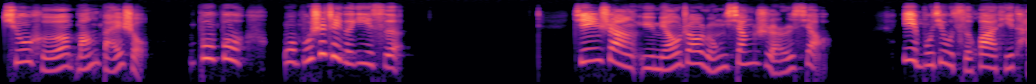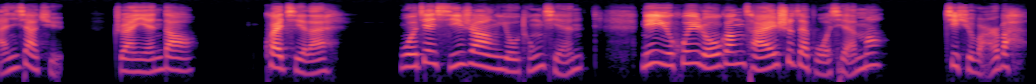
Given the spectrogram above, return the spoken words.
秋荷忙摆手：“不不，我不是这个意思。”金尚与苗昭荣相视而笑，亦不就此话题谈下去，转言道：“快起来，我见席上有铜钱，你与徽柔刚才是在博钱吗？继续玩吧。”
